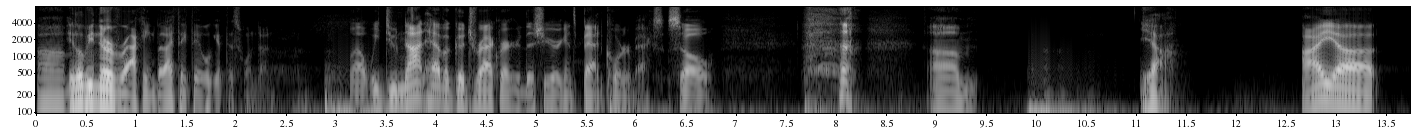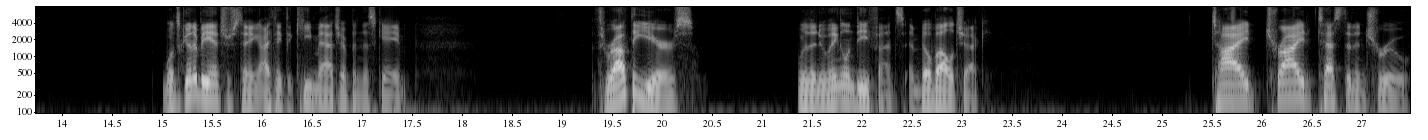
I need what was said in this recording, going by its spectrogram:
Um, It'll be nerve wracking, but I think they will get this one done. Well, we do not have a good track record this year against bad quarterbacks. So, um, yeah. I, uh, what's going to be interesting, I think the key matchup in this game, throughout the years with a New England defense and Bill Belichick, tied, tried, tested, and true,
